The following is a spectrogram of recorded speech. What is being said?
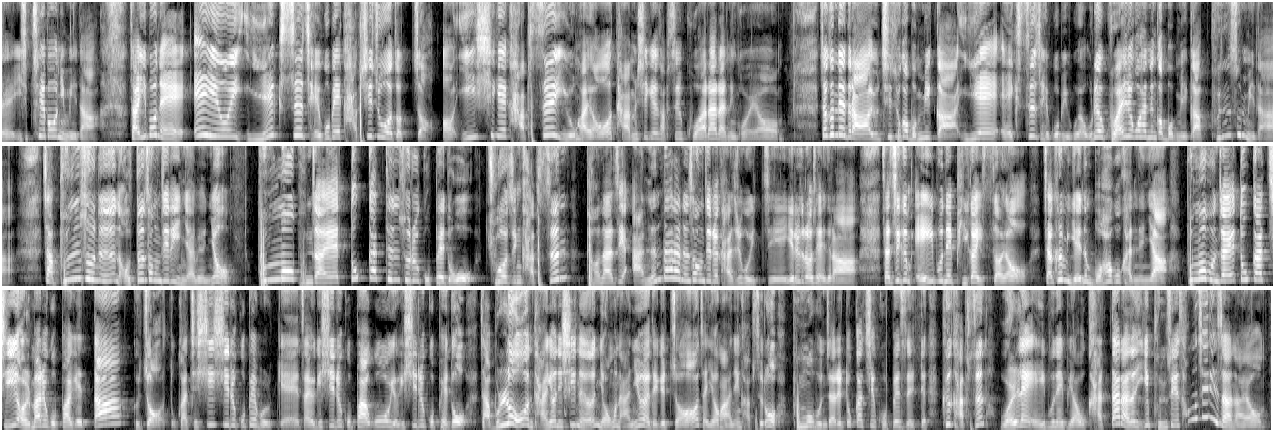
네, 27번입니다. 자, 이번에 A의 2x 제곱의 값이 주어졌죠. 어, 이 식의 값을 이용하여 다음 식의 값을 구하라라는 거예요. 자, 근데 얘들아, 이 지수가 뭡니까? 2의 x 제곱이고요. 우리가 구하려고 하는 건 뭡니까? 분수입니다. 자, 분수는 어떤 성질이 있냐면요. 분모 분자의 똑같은 수를 곱해도 주어진 값은 변하지 않는다라는 성질을 가지고 있지. 예를 들어서 얘들아. 자, 지금 A분의 B가 있어요. 자, 그럼 얘는 뭐 하고 같느냐? 분모 분자에 똑같이 얼마를 곱하겠다? 그죠? 똑같이 CC를 곱해볼게. 자, 여기 C를 곱하고 여기 C를 곱해도 자, 물론 당연히 C는 0은 아니어야 되겠죠. 자, 0 아닌 값으로 분모 분자를 똑같이 곱했을 때 그 값은 원래 A분의 B하고 같다라는 이게 분수의 성질이잖아요.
